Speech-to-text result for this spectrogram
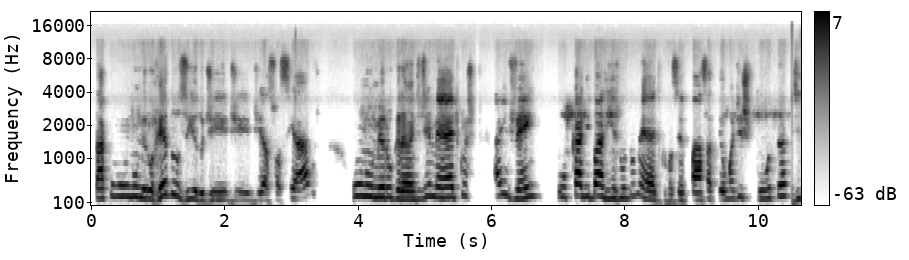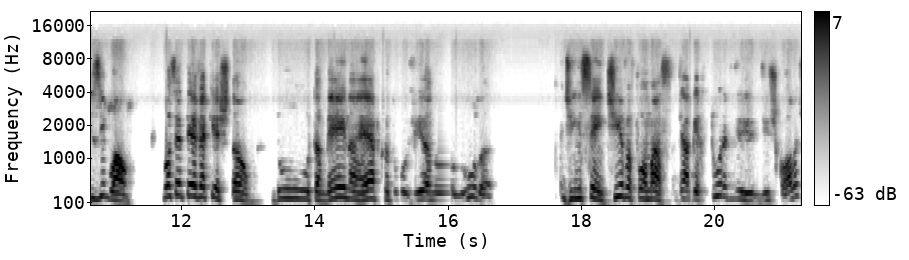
está com um número reduzido de, de, de associados, um número grande de médicos, aí vem o canibalismo do médico. Você passa a ter uma disputa desigual. Você teve a questão do também na época do governo Lula de incentivo à formação, de abertura de, de escolas.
